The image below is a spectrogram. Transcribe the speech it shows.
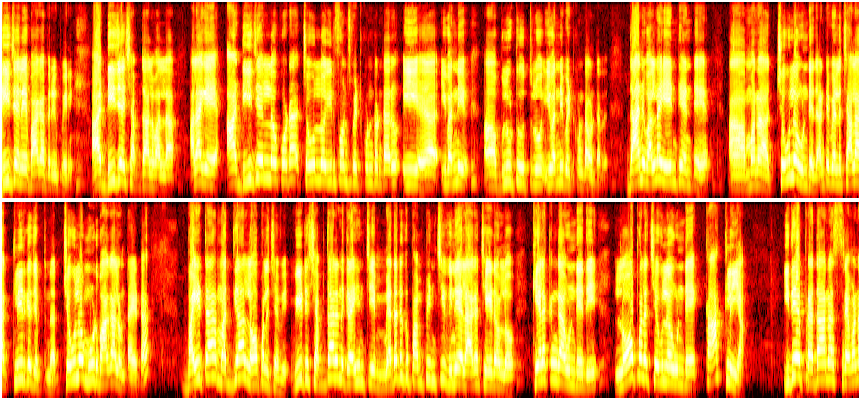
డీజేలే బాగా పెరిగిపోయినాయి. ఆ డీజే శబ్దాల వల్ల అలాగే ఆ డీజేల్లో కూడా చెవుల్లో ఇయర్ ఫోన్స్ పెట్టుకుంటుంటారు. ఈ ఇవన్నీ బ్లూటూత్లు ఇవన్నీ పెట్టుకుంటూ ఉంటారు. దానివల్ల ఏంటి అంటే మన చెవులో ఉండేది అంటే వీళ్ళు చాలా క్లియర్గా చెప్తున్నారు. చెవులో మూడు భాగాలు ఉంటాయట. బయట మధ్య లోపల చెవి. వీటి శబ్దాలను గ్రహించి మెదడుకు పంపించి వినేలాగా చేయడంలో కీలకంగా ఉండేది లోపల చెవిలో ఉండే కాక్లియా. ఇదే ప్రధాన శ్రవణ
